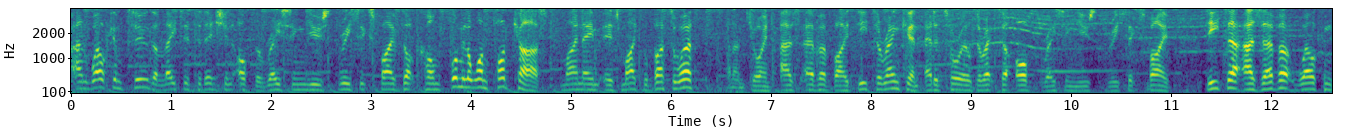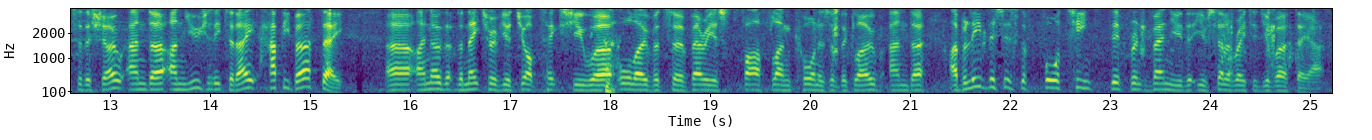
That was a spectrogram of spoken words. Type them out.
and welcome to the latest edition of the Racing News 365.com Formula One podcast. My name is Michael Butterworth and I'm joined as ever by Dieter Rencken, editorial director of Racing News 365. Dieter, as ever, welcome to the show and uh, unusually today, happy birthday. Uh, I know that the nature of your job takes you uh, all over to various far flung corners of the globe, and uh, I believe this is the 14th different venue that you've celebrated your birthday at.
